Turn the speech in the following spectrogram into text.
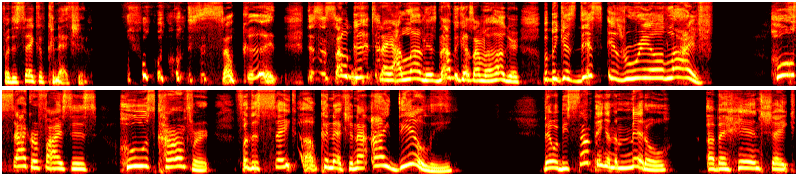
for the sake of connection? this is so good. This is so good today. I love this, not because I'm a hugger, but because this is real life. Who sacrifices whose comfort for the sake of connection? Now, ideally, there would be something in the middle of a handshake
